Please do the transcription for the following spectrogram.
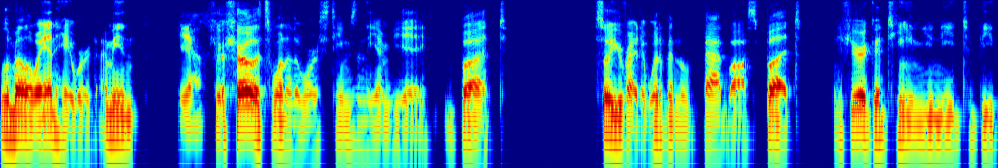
LaMelo and Hayward. I mean, yeah, Charlotte's one of the worst teams in the NBA, but so you're right. It would have been a bad loss, but if you're a good team, you need to be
